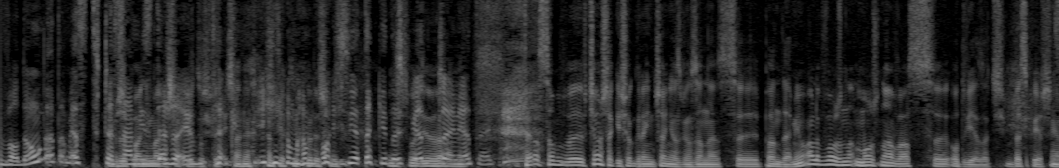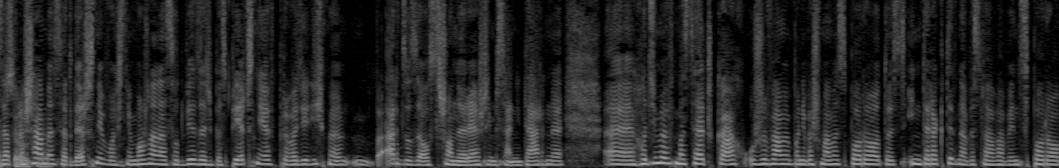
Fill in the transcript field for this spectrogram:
wodą, natomiast czasami zdarzają. Tak, ja mam właśnie takie doświadczenia. Tak. Teraz są wciąż jakieś ograniczenia związane z pandemią, ale można, można was odwiedzać bezpiecznie. Zapraszamy absolutnie. serdecznie, właśnie można nas odwiedzać bezpiecznie. Wprowadziliśmy bardzo zaostrzony reżim sanitarny. Chodzimy w maseczkach, używamy, ponieważ mamy sporo, to jest interaktywna wystawa, więc sporo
